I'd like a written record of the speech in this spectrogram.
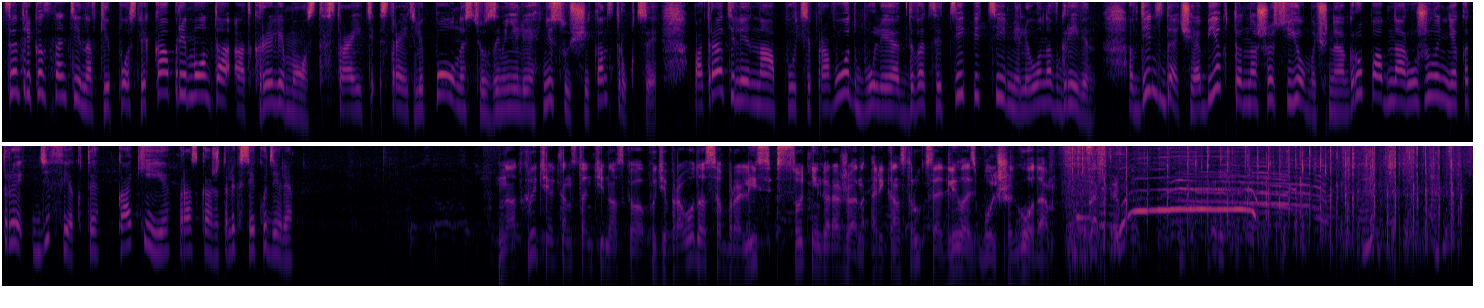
центре Константиновки после капремонта открыли мост. Строители полностью заменили несущие конструкции. Потратили на путепровод более 25 миллионов гривен. В день сдачи объекта наша съемочная группа обнаружила некоторые дефекты. Какие, расскажет Алексей Куделя. На открытие Константиновского путепровода собрались сотни горожан. Реконструкция длилась больше года.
